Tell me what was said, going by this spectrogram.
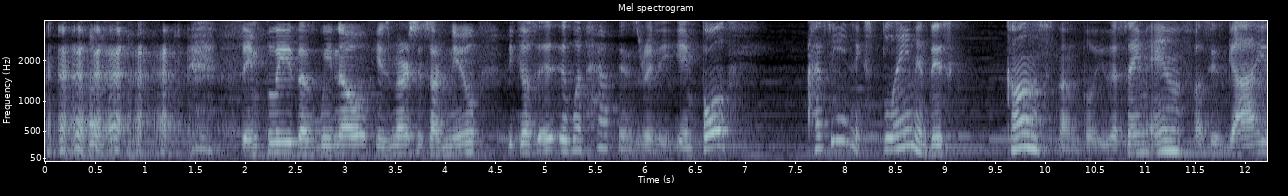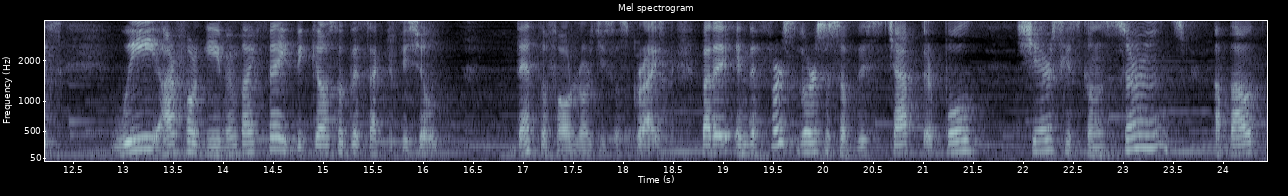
Simply that we know His mercies are new because it, it, what happens really. And Paul has been explaining this constantly, the same emphasis, guys. We are forgiven by faith because of the sacrificial death of our Lord Jesus Christ. But eh, in the first verses of this chapter, Paul shares his concerns about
